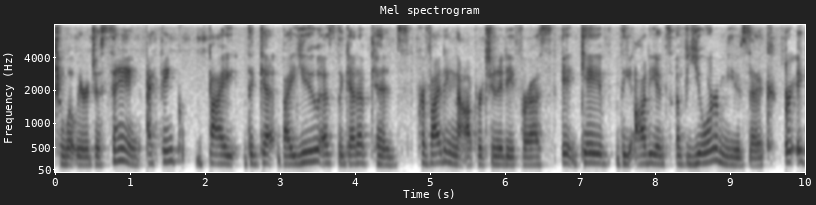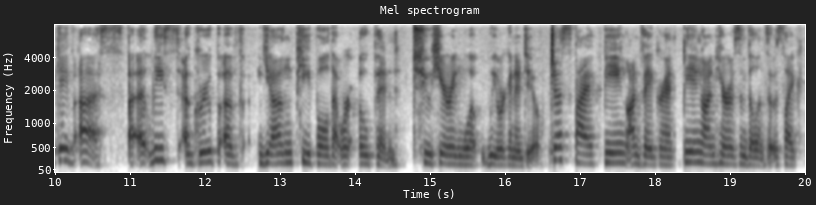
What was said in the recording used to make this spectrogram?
to what we were just saying, I think by the get by you as the Get Up Kids providing the opportunity for us, it gave the audience of your music, or it gave us uh, at least a group of young people that were open to hearing what we were going to do just by being on Vagrant, being on Heroes and Villains. It was like,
